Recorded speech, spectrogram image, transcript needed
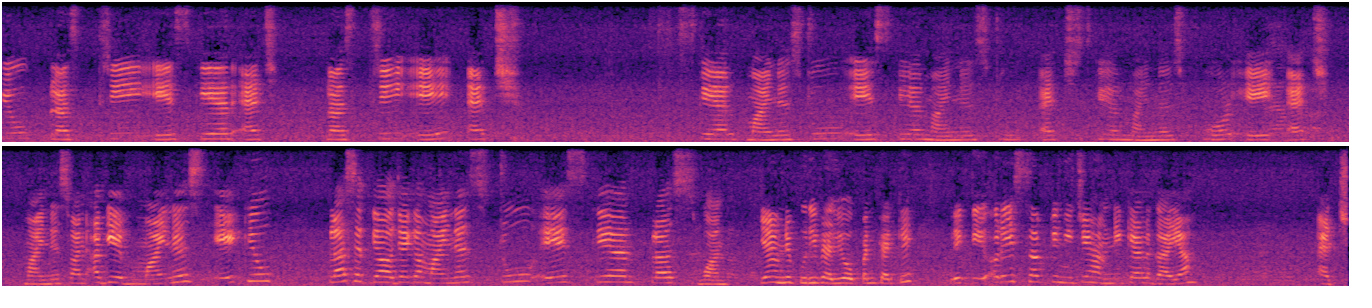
cube plus three a square h plus three a h square minus two a square minus two h square minus four a h minus one अब ये माइनस ए क्यूब प्लस क्या हो जाएगा? Minus two a square plus one ये हमने पूरी वैल्यू ओपन करके लिख दी। और इस सब के नीचे हमने क्या लगाया? एच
